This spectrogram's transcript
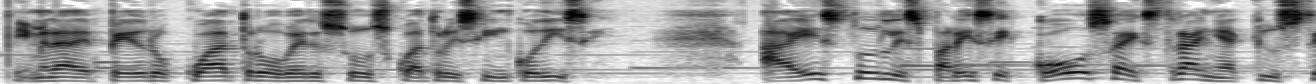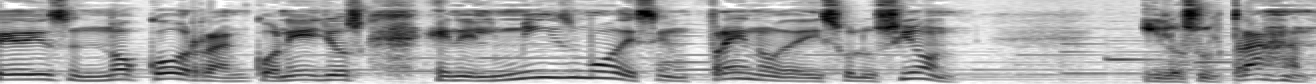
Primera de Pedro 4 versos 4 y 5 dice, a estos les parece cosa extraña que ustedes no corran con ellos en el mismo desenfreno de disolución y los ultrajan,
